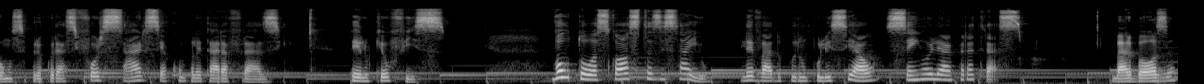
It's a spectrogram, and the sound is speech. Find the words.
como se procurasse forçar-se a completar a frase. Pelo que eu fiz. Voltou as costas e saiu, levado por um policial sem olhar para trás. Barbosa,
